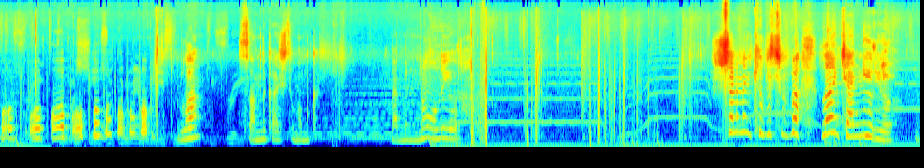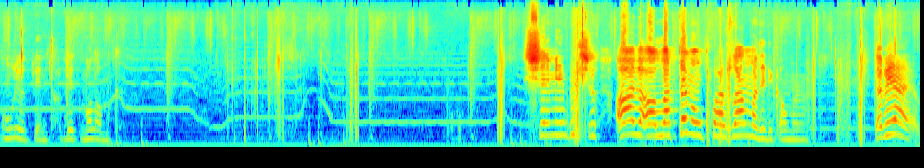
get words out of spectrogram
hop hop hop hop hop hop hop. Lan sandık açtım amık. Ben benim ne oluyor? Şanımın kapısı var. Lan kendi yürüyor. Ne oluyor benim tablet mal amık. Şanımın kapısı. Abi Allah'tan ok fazla alma dedik ama. Ya be ya.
